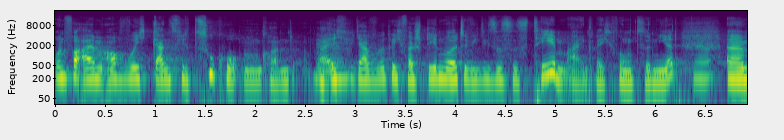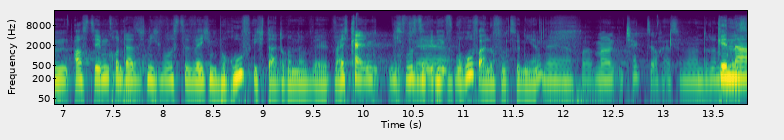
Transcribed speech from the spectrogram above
Und vor allem auch, wo ich ganz viel zugucken konnte, weil ich ja wirklich verstehen wollte, wie dieses System eigentlich funktioniert. Ähm, aus dem Grund, dass ich nicht wusste, welchen Beruf ich da drin will, weil ich kein, nicht wusste, Ja, wie ja. die Berufe alle funktionieren. Ja, ja. Man checkt ja auch erst, wenn man drin Genau. ist,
